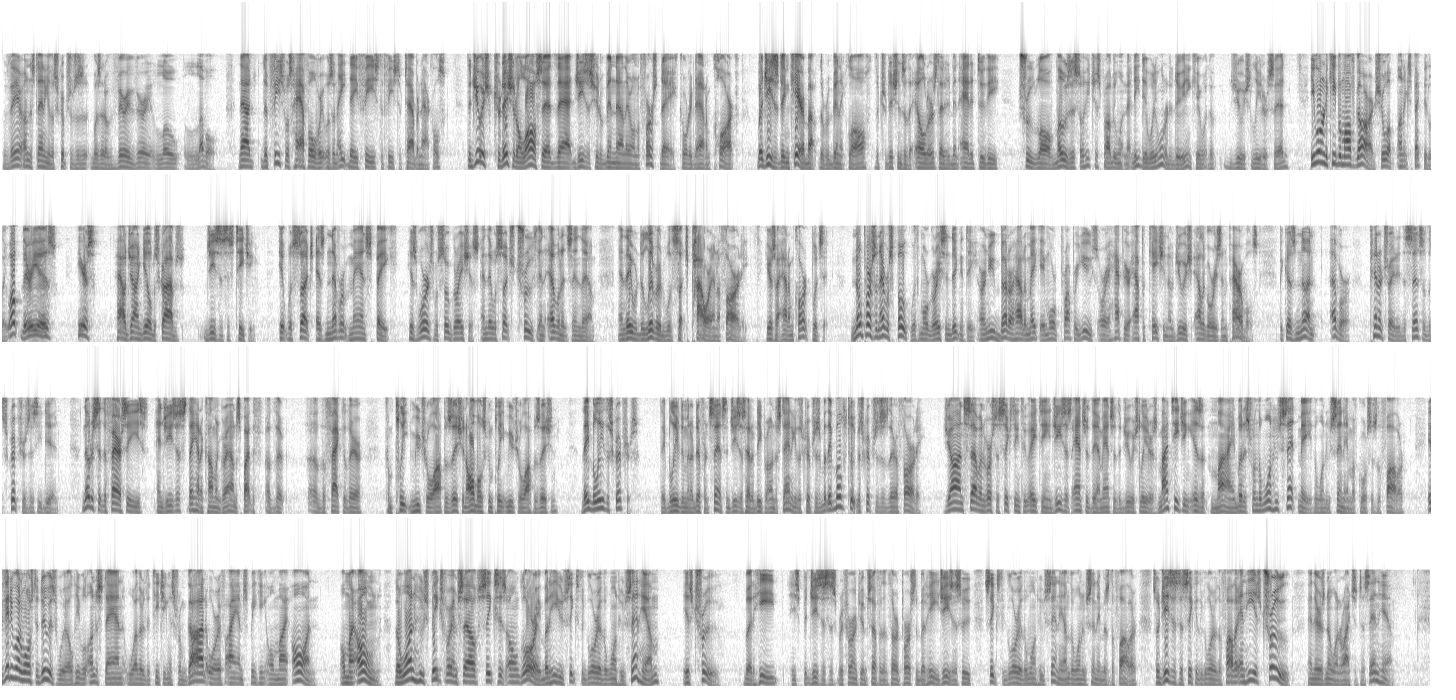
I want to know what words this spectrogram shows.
Their understanding of the scriptures was, was at a very, very low level. Now, the feast was half over. It was an eight day feast, the Feast of Tabernacles. The Jewish traditional law said that Jesus should have been down there on the first day, according to Adam Clarke. But Jesus didn't care about the rabbinic law, the traditions of the elders that had been added to the true law of Moses, so he just probably went and he did what he wanted to do. He didn't care what the Jewish leaders said. He wanted to keep them off guard, show up unexpectedly. Well, there he is. Here's how John Gill describes Jesus' teaching. It was such as never man spake. His words were so gracious, and there was such truth and evidence in them, and they were delivered with such power and authority. Here's how Adam Clarke puts it No person ever spoke with more grace and dignity, or knew better how to make a more proper use or a happier application of Jewish allegories and parables, because none ever penetrated the sense of the Scriptures as he did. Notice that the Pharisees and Jesus they had a common ground, despite the, of the of the fact of their complete mutual opposition, almost complete mutual opposition. They believed the Scriptures. They believed them in a different sense, and Jesus had a deeper understanding of the Scriptures, but they both took the Scriptures as their authority. John 7, verses 16 through 18, Jesus answered them, answered the Jewish leaders, My teaching isn't mine, but it's from the one who sent me. The one who sent him, of course, is the Father. If anyone wants to do his will, he will understand whether the teaching is from God or if I am speaking on my own. On my own. The one who speaks for himself seeks his own glory, but he who seeks the glory of the one who sent him is true. But he, Jesus is referring to himself in the third person, but he, Jesus, who seeks the glory of the one who sent him, the one who sent him is the Father. So Jesus is seeking the glory of the Father, and he is true, and there is no unrighteousness in him.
